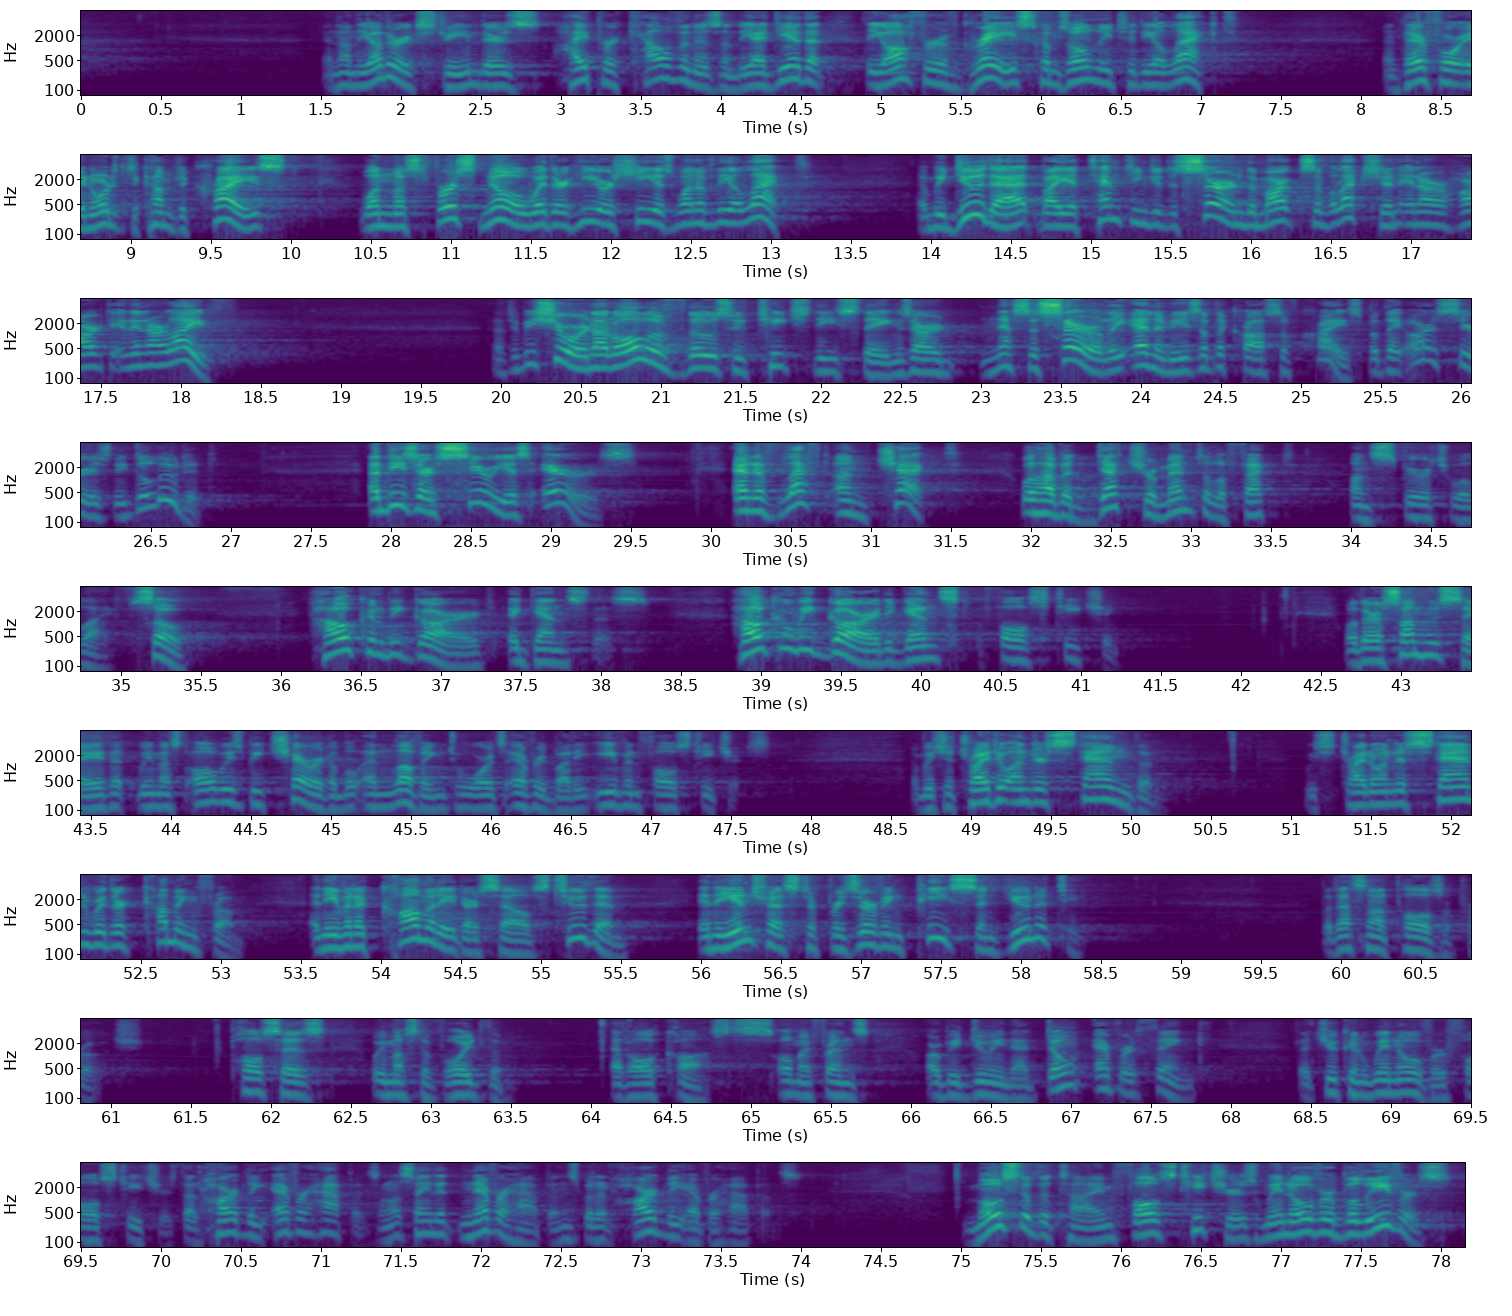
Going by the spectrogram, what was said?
And on the other extreme, there's hyper Calvinism, the idea that the offer of grace comes only to the elect. And therefore, in order to come to Christ, one must first know whether he or she is one of the elect. And we do that by attempting to discern the marks of election in our heart and in our life. Now, to be sure, not all of those who teach these things are necessarily enemies of the cross of Christ, but they are seriously deluded. And these are serious errors. And if left unchecked, will have a detrimental effect on spiritual life. So, how can we guard against this? How can we guard against false teaching? Well, there are some who say that we must always be charitable and loving towards everybody, even false teachers. And we should try to understand them. We should try to understand where they're coming from and even accommodate ourselves to them in the interest of preserving peace and unity. But that's not Paul's approach. Paul says we must avoid them at all costs. Oh, my friends, are we doing that? Don't ever think that you can win over false teachers. That hardly ever happens. I'm not saying it never happens, but it hardly ever happens. Most of the time, false teachers win over believers.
